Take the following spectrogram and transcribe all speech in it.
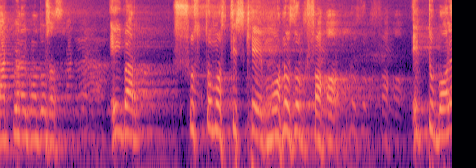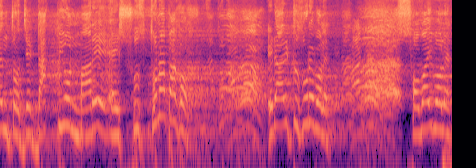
ডাক পিয়নের কোনো দোষ আছে? এইবার সুস্থ মস্তিষ্কে মনোযোগ সহ একটু বলেন তো, যে ডাক পিয়ন মারে, এই সুস্থ না পাগল? এটা আর একটু জোরে বলেন। সবাই বলেন।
